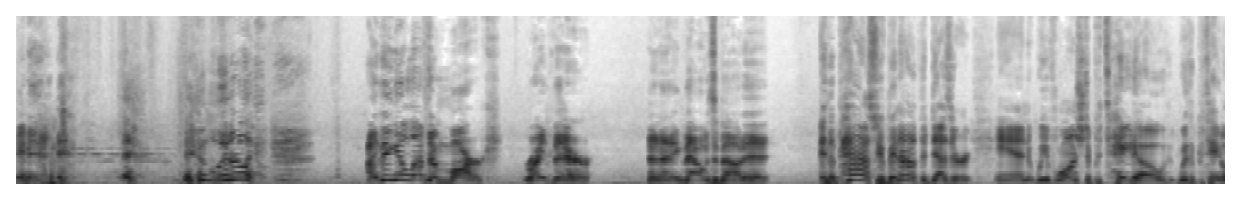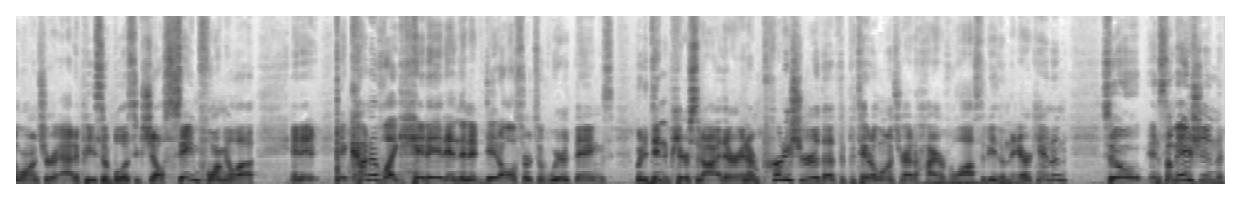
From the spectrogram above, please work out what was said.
and it. It literally, I think it left a mark right there. And I think that was about it. In the past, we've been out at the desert and we've launched a potato with a potato launcher at a piece of ballistics gel, same formula, and it, it kind of like hit it and then it did all sorts of weird things, but it didn't pierce it either. And I'm pretty sure that the potato launcher had a higher velocity than the air cannon. So in summation,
